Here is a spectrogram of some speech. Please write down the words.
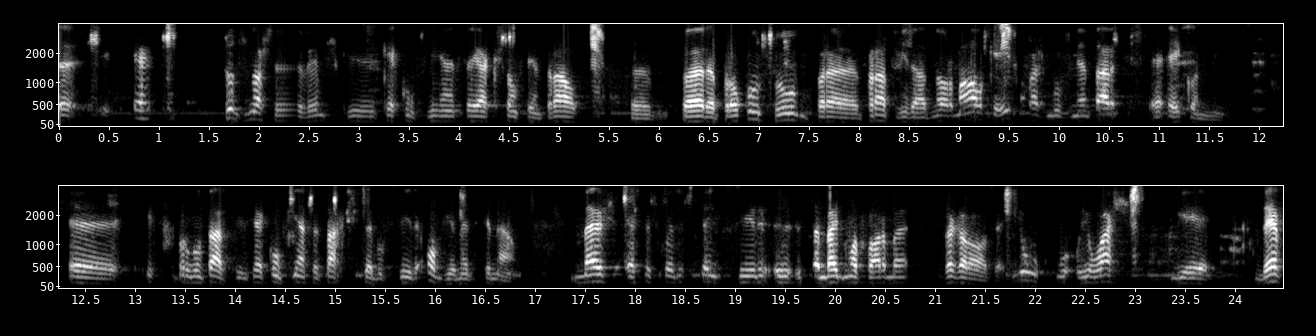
É, é, todos nós sabemos que, que a confiança é a questão central uh, para, para o consumo, para, para a atividade normal, que é isso que faz movimentar a, a economia. Uh, e se perguntar se a confiança está restabelecida, obviamente que não. Mas estas coisas têm que ser uh, também de uma forma vagarosa. Eu, eu acho que é deve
